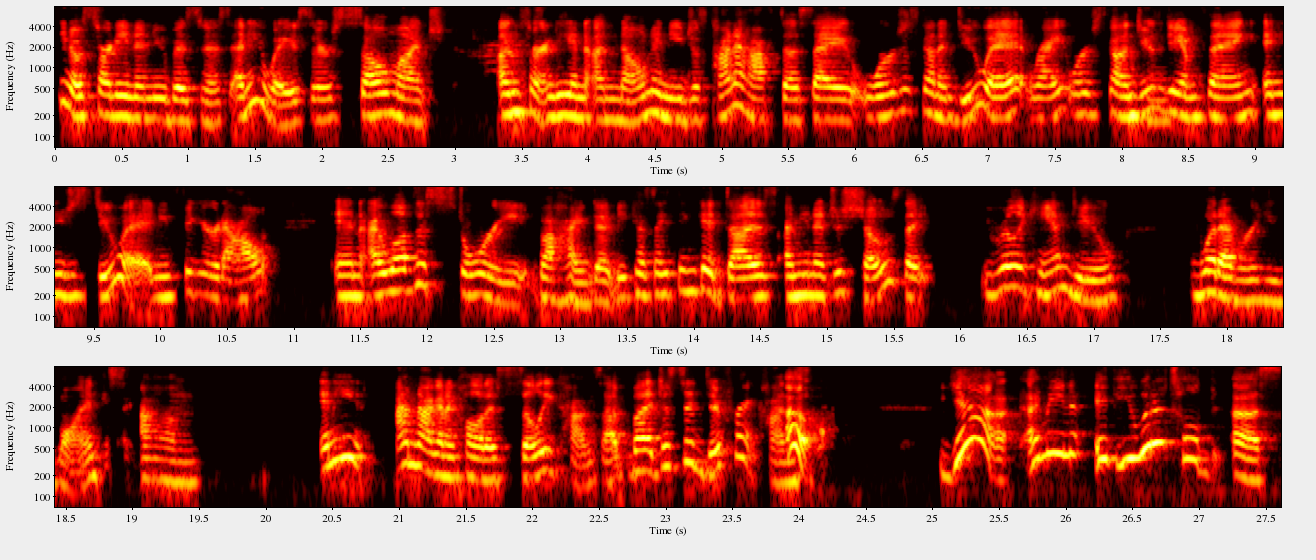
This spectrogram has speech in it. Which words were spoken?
you know, starting a new business, anyways. There's so much uncertainty and unknown, and you just kind of have to say, we're just going to do it, right? We're just going to do the mm-hmm. damn thing, and you just do it and you figure it out. And I love the story behind it because I think it does. I mean, it just shows that you really can do whatever you want. Um, any, I'm not going to call it a silly concept, but just a different oh, concept. Oh, yeah. I mean, if you would have told us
